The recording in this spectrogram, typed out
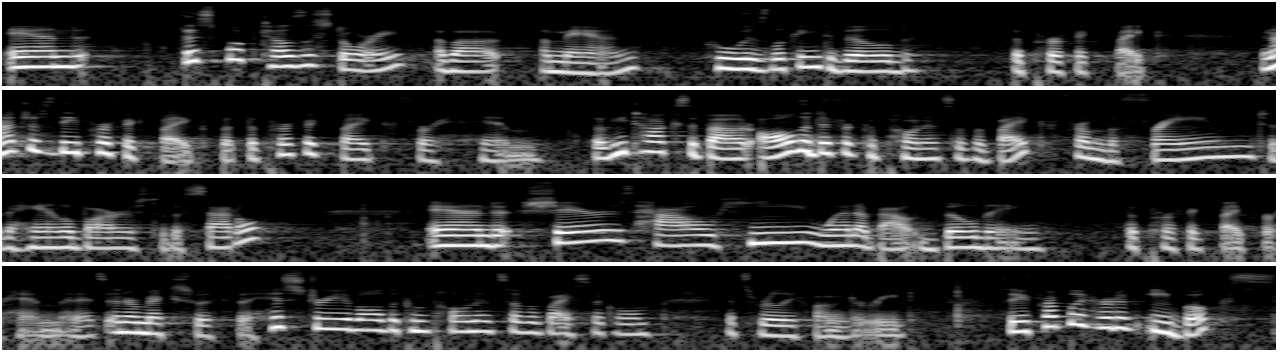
And this book tells a story about a man who was looking to build the perfect bike. And not just the perfect bike, but the perfect bike for him. So he talks about all the different components of a bike, from the frame to the handlebars to the saddle, and shares how he went about building the perfect bike for him. And it's intermixed with the history of all the components of a bicycle. It's really fun to read. So you've probably heard of e-books,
